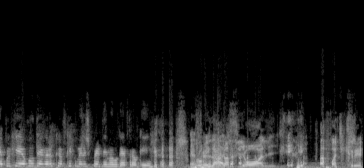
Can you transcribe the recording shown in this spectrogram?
É porque eu voltei agora porque eu fiquei com medo de perder meu lugar pra alguém. É pro verdade. Ricardo Acioli. Pode crer.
